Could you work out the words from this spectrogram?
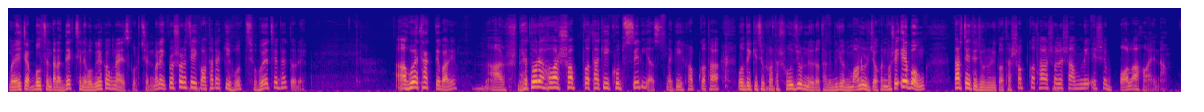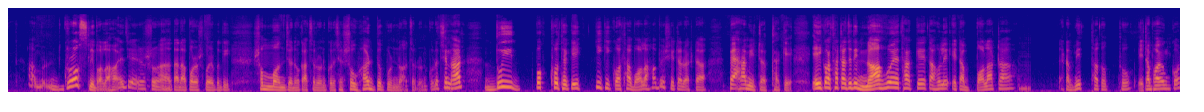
মানে এটা বলছেন, তারা দেখছেন এবং রেকগনাইজ করছেন। মানে প্রশ্ন হচ্ছে, এই কথাটা কি হচ্ছে, হয়েছে ভেতরে? হয়ে থাকতে পারে। আর ভেতরে হওয়ার সব কথা কি খুব সিরিয়াস নাকি সব কথা মধ্যে কিছু কথা সৌজন্যেরও থাকে? দুজন মানুষ যখন বসে, এবং তার চাইতে জরুরি কথা, সব কথা আসলে সামনে এসে বলা হয় না। গ্রসলি বলা হয় যে তারা পরস্পরের প্রতি সম্মানজনক আচরণ করেছেন, সৌহার্দ্যপূর্ণ আচরণ করেছেন। আর দুই পক্ষ থেকেই কি কি কথা বলা হবে সেটারও একটা প্যারামিটার থাকে। এই কথাটা যদি না হয়ে থাকে, তাহলে এটা বলাটা একটা মিথ্যা তথ্য, এটা ভয়ঙ্কর।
